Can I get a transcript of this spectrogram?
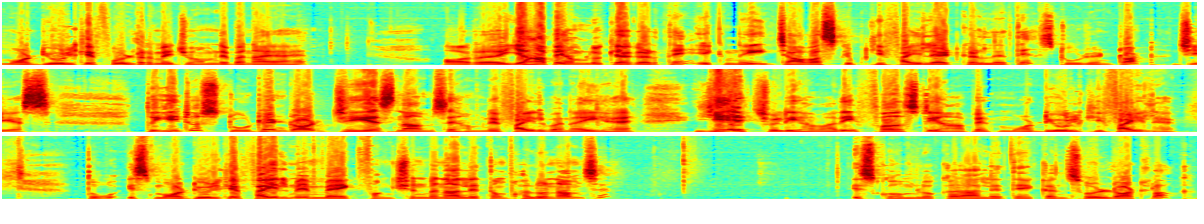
मॉड्यूल के फोल्डर में जो हमने बनाया है। और यहाँ पे हम लोग क्या करते हैं, एक नई जावास्क्रिप्ट की फ़ाइल ऐड कर लेते हैं स्टूडेंट डॉट जीएस तो ये जो स्टूडेंट डॉट जेएस नाम से हमने फ़ाइल बनाई है, ये एक्चुअली हमारी फ़र्स्ट यहाँ पे मॉड्यूल की फ़ाइल है। तो इस मॉड्यूल के फ़ाइल में मैं एक फ़ंक्शन बना लेता हूँ हलो नाम से। इसको हम लोग करा लेते हैं कंसोल डॉट लॉक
